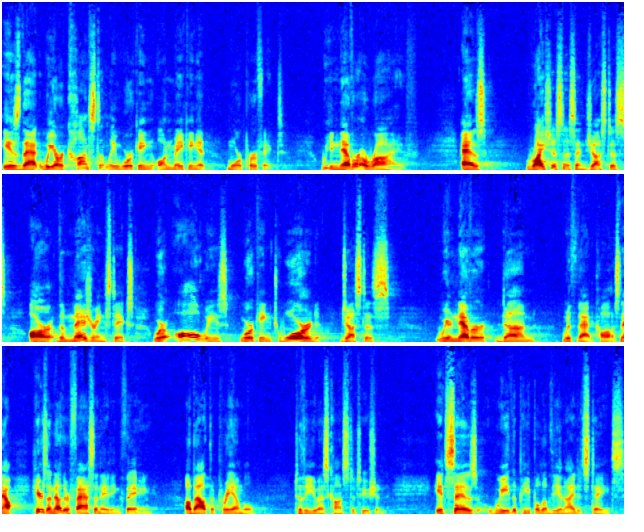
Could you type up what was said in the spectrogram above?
is that we are constantly working on making it more perfect. We never arrive. As righteousness and justice are the measuring sticks, we're always working toward justice. We're never done with that cause. Now, Here's another fascinating thing about the preamble to the U.S. Constitution it says, We, the people of the United States,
